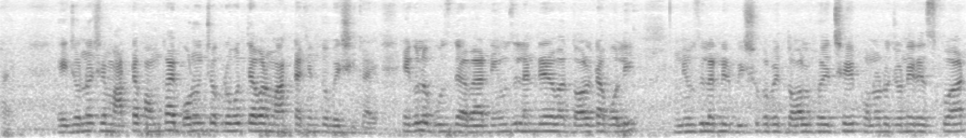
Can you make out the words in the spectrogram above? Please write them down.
খায়। এই জন্য সে মাঠটা কম খায়। বরুণ চক্রবর্তী আবার মাঠটা কিন্তু বেশি খায়। এগুলো বুঝতে হবে। আর নিউজিল্যান্ডের আবার দলটা বলি নিউজিল্যান্ডের বিশ্বকাপের দল হয়েছে পনেরো জনের স্কোয়াড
